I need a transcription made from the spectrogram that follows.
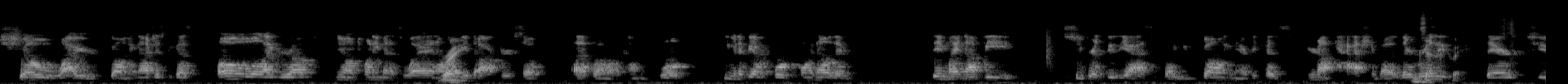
show why you're going, not just because oh well I grew up you know 20 minutes away and I want to be a doctor, so that's why I want to come. Well, even if you have a 4.0, they they might not be super enthusiastic about you going there because you're not passionate about it. They're really there to.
